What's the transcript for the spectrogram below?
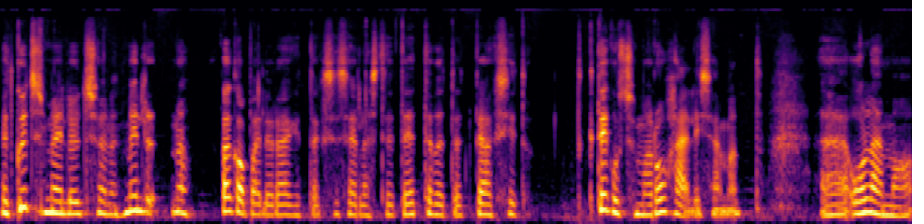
et kuidas meil üldse on, et meil noh, väga palju räägitakse sellest, et ettevõtted peaksid tegutsema rohelisemalt, äh, olema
